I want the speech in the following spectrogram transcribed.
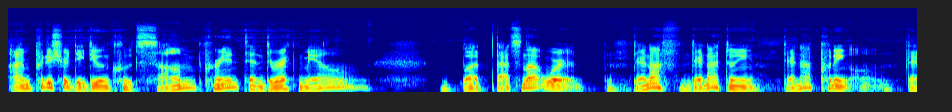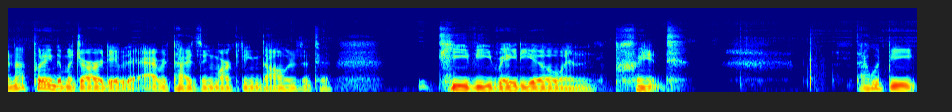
I'm pretty sure they do include some print and direct mail, but that's not where they're not. They're not doing. They're not putting. They're not putting the majority of their advertising marketing dollars into TV, radio, and print. That would be.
